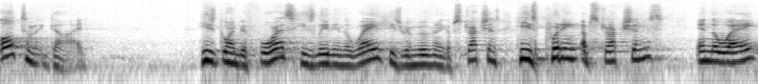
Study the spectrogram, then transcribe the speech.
ultimate guide. He's going before us, he's leading the way, he's removing obstructions, he's putting obstructions in the way.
